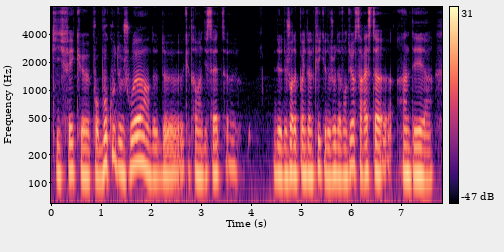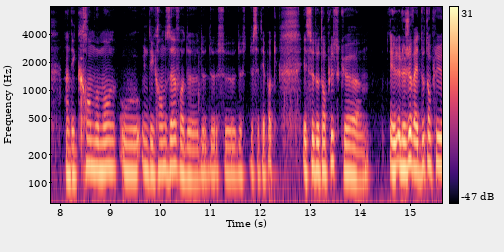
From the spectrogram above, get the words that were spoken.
qui fait que pour beaucoup de joueurs de, de 97, euh, de, de, joueurs de point and click et de jeux d'aventure, ça reste euh, un des, euh, un des grands moments ou une des grandes œuvres de, de, de, ce, cette époque. Et ce d'autant plus que. euh, Et le, jeu va être d'autant plus.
